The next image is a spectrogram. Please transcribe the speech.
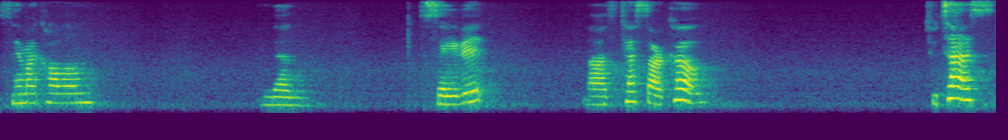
Semicolon and then save it. Now let's test our code. To test,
